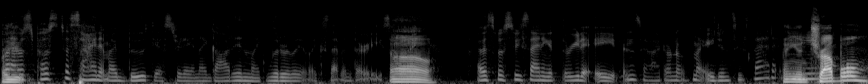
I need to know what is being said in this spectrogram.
but I was supposed to sign at my booth yesterday, and I got in like literally at like seven thirty. So like, Oh, I was supposed to be signing at three to eight, and so I don't know if my agency's mad at are me. you in trouble?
